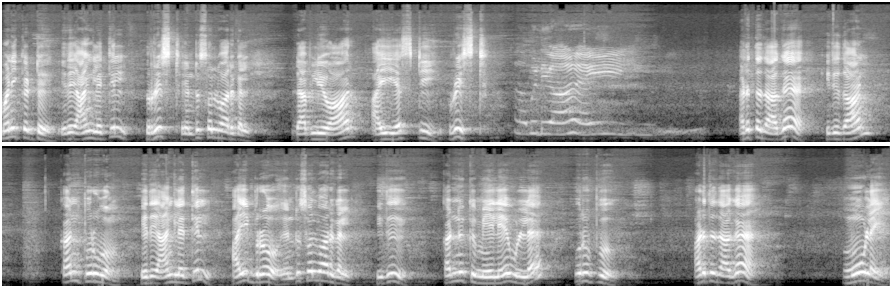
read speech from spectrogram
மணிக்கட்டு. இதை ஆங்கிலத்தில் ரிஸ்ட் என்று சொல்வார்கள். டபிள்யூஆர் ஐஎஸ்டி ரிஸ்ட் அடுத்ததாக இதுதான் கண் புருவம். இதை ஆங்கிலத்தில் ஐப்ரோ என்று சொல்வார்கள். இது கண்ணுக்கு மேலே உள்ள உறுப்பு. அடுத்ததாக மூளை.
